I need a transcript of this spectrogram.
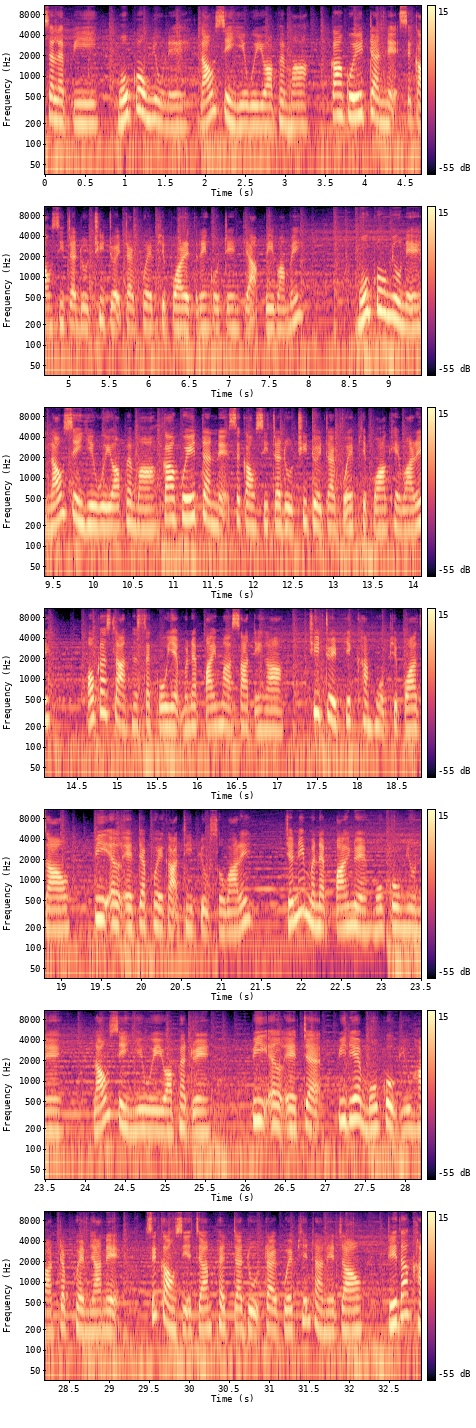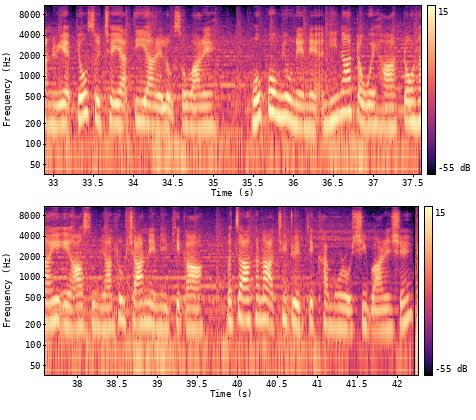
ဆက်လက်ပြီးမိုးကုတ်မြို့နယ်လောင်းစင်ရေဝေရွာဘက်မှာကာကွယ်တပ်နဲ့စစ်ကောင်စီတပ်တို့ထိတွေ့တိုက်ပွဲဖြစ်ပွားတဲ့တဲ့ရင်ကိုတင်ပြပေးပါမယ်။ မိုးကုတ်မြို့နယ်လောင်းစင်ရေဝေရွာဘက်မှာကာကွယ်တပ်နဲ့စစ်ကောင်စီတပ်တို့ထိတွေ့တိုက်ပွဲဖြစ်ပွားခဲ့ပါတယ်။ဩဂတ်လ29ရက်မနေ့ပိုင်းမှာစတင်ကထိတွေ့ပစ်ခတ်မှုဖြစ်ပွားကြောင်း PLA တပ်ဖွဲ့ကအတည်ပြုဆိုပါတယ်။ယနေ့မနေ့ပိုင်းတွင်မိုးကုတ်မြို့နယ်လောင်းစင်ရေဝေရွာဖက်တွင် PLA တပ် PDF မိုးကုတ်ဗျူဟာတပ်ဖွဲ့များနဲ့စစ်ကောင်စီအကြမ်းဖက်တပ်တို့တိုက်ပွဲပြင်းထန်တဲ့အကြောင်းဒေသခံတွေရဲ့ပြောဆိုချက်ရသိရတယ်လို့ဆိုပါတယ်။ မိုးကုတ်မြို့နယ်နဲ့အနီးနားတဝဲဟာတော်လှန်ရေးအင်အားစုများလှုပ်ရှားနေမည်ဖြစ်ကမကြာခဏထိတွေ့ပစ်ခတ်မှုတို့ရှိပါတယ်ရှင်။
